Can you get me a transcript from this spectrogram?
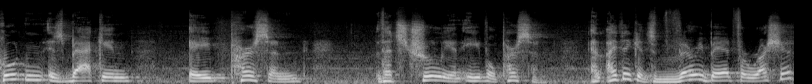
Putin is backing a person that's truly an evil person. And I think it's very bad for Russia.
